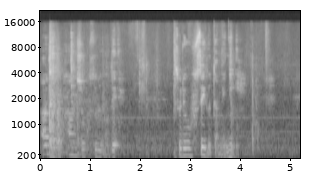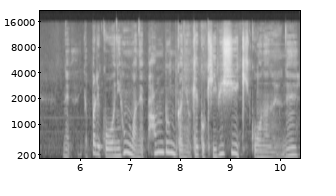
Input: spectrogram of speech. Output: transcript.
あると繁殖するのでそれを防ぐためにねやっぱりこう日本はねパン文化には結構厳しい気候なのよね。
